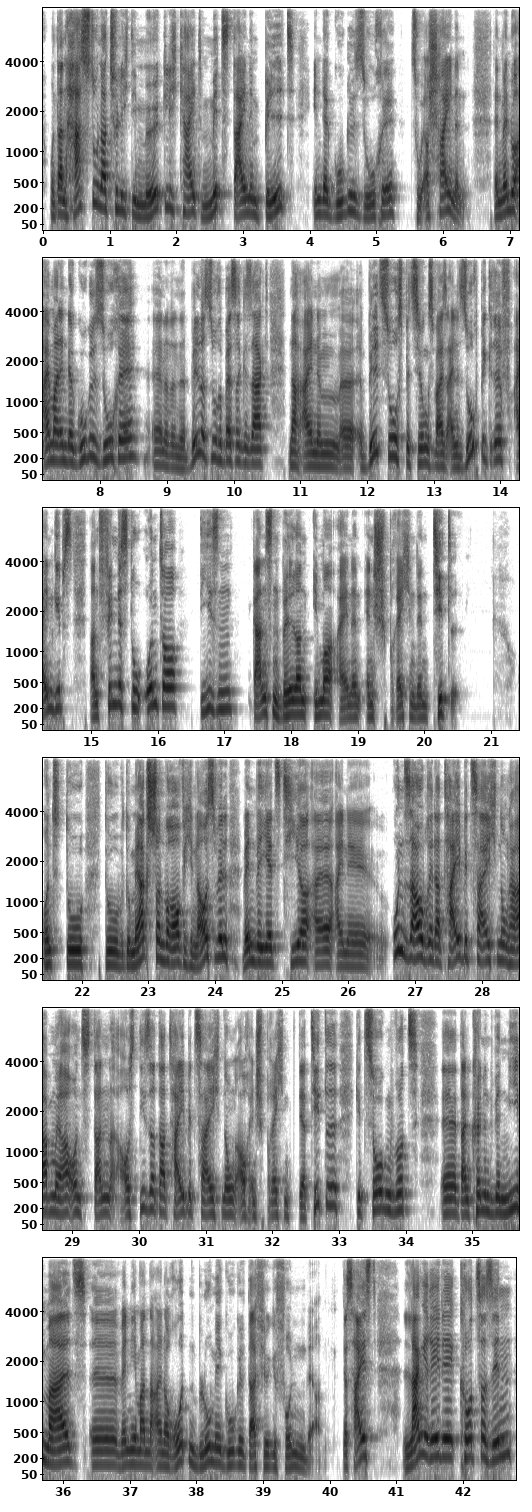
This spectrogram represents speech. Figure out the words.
und dann hast du natürlich die Möglichkeit, mit deinem Bild in der Google-Suche zu erscheinen. Denn wenn du einmal in der Google-Suche äh, oder in der Bildersuche besser gesagt nach einem äh, Bild suchst beziehungsweise einen Suchbegriff eingibst, dann findest du unter diesen ganzen Bildern immer einen entsprechenden Titel. Und du, du, du merkst schon, worauf ich hinaus will. Wenn wir jetzt hier äh, eine unsaubere Dateibezeichnung haben, ja, und dann aus dieser Dateibezeichnung auch entsprechend der Titel gezogen wird, äh, dann können wir niemals, äh, wenn jemand nach einer roten Blume googelt, dafür gefunden werden. Das heißt, lange Rede, kurzer Sinn,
